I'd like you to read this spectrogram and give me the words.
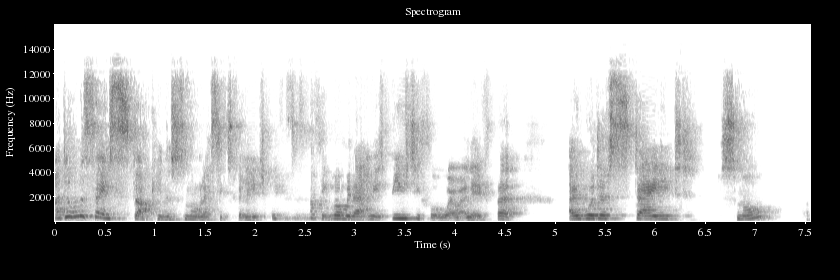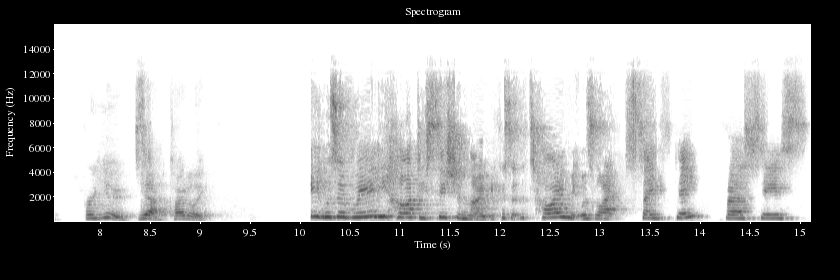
I don't want to say stuck in a small Essex village because there's nothing wrong with that and it's beautiful where I live, but I would have stayed small. For you. Yeah, totally. It was a really hard decision though, because at the time it was like safety versus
